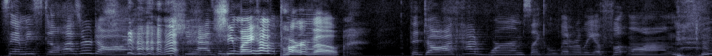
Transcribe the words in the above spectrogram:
Sammy still has her dog. She has. She might have parvo. The dog had worms like literally a foot long.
